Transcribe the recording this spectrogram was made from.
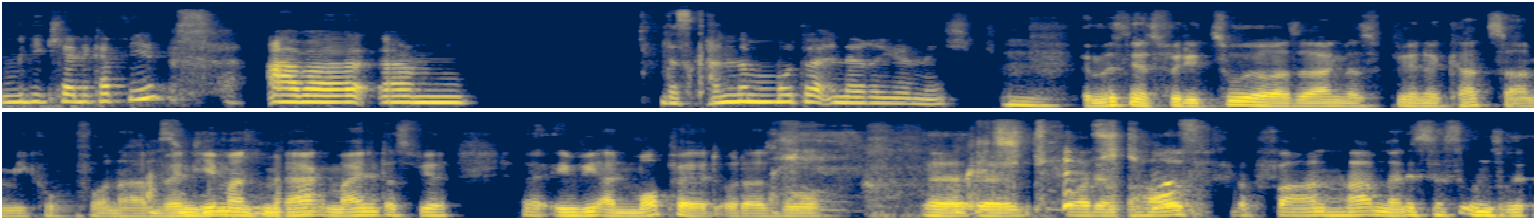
Wie die kleine Katze hier. Aber ähm, Das kann eine Mutter in der Regel nicht. Hm. Wir müssen jetzt für die Zuhörer sagen, dass wir eine Katze am Mikrofon haben. So, Wenn die- jemand die- merkt, meint, dass wir äh, irgendwie ein Moped oder so äh, Oh äh, stimmt, vor dem stimmt. Haus gefahren haben, dann ist das unsere,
